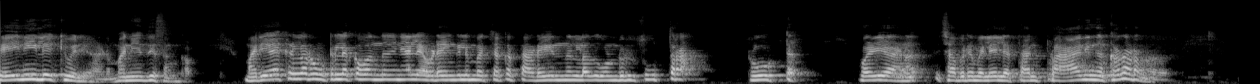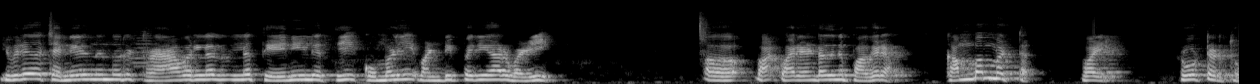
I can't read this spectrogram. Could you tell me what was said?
തേനിയിലേക്ക് വരികയാണ് മനീതി സംഘം. മര്യാദക്കുള്ള റൂട്ടിലൊക്കെ വന്നു കഴിഞ്ഞാൽ എവിടെയെങ്കിലും വെച്ചൊക്കെ തടയുന്നുള്ളത് കൊണ്ടൊരു സൂത്ര റൂട്ട് വഴിയാണ് ശബരിമലയിൽ എത്താൻ പ്ലാനിങ് ഒക്കെ നടന്നത്. ഇവർ ചെന്നൈയിൽ നിന്നൊരു ട്രാവലറിൽ തേനിയിലെത്തി കുമളി വണ്ടിപ്പെരിയാർ വഴി വരേണ്ടതിന് പകരം കമ്പംമെട്ട് വഴി റൂട്ടെടുത്തു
